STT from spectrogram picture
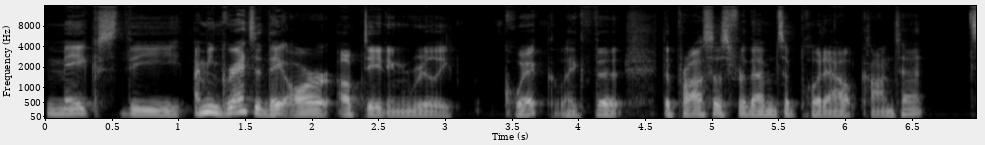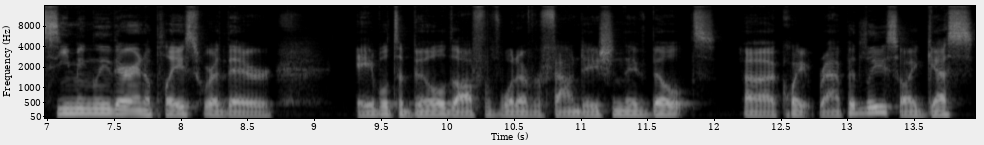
makes the. I mean, granted, they are updating really quick. Like the the process for them to put out content, seemingly they're in a place where they're able to build off of whatever foundation they've built uh, quite rapidly. So I guess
